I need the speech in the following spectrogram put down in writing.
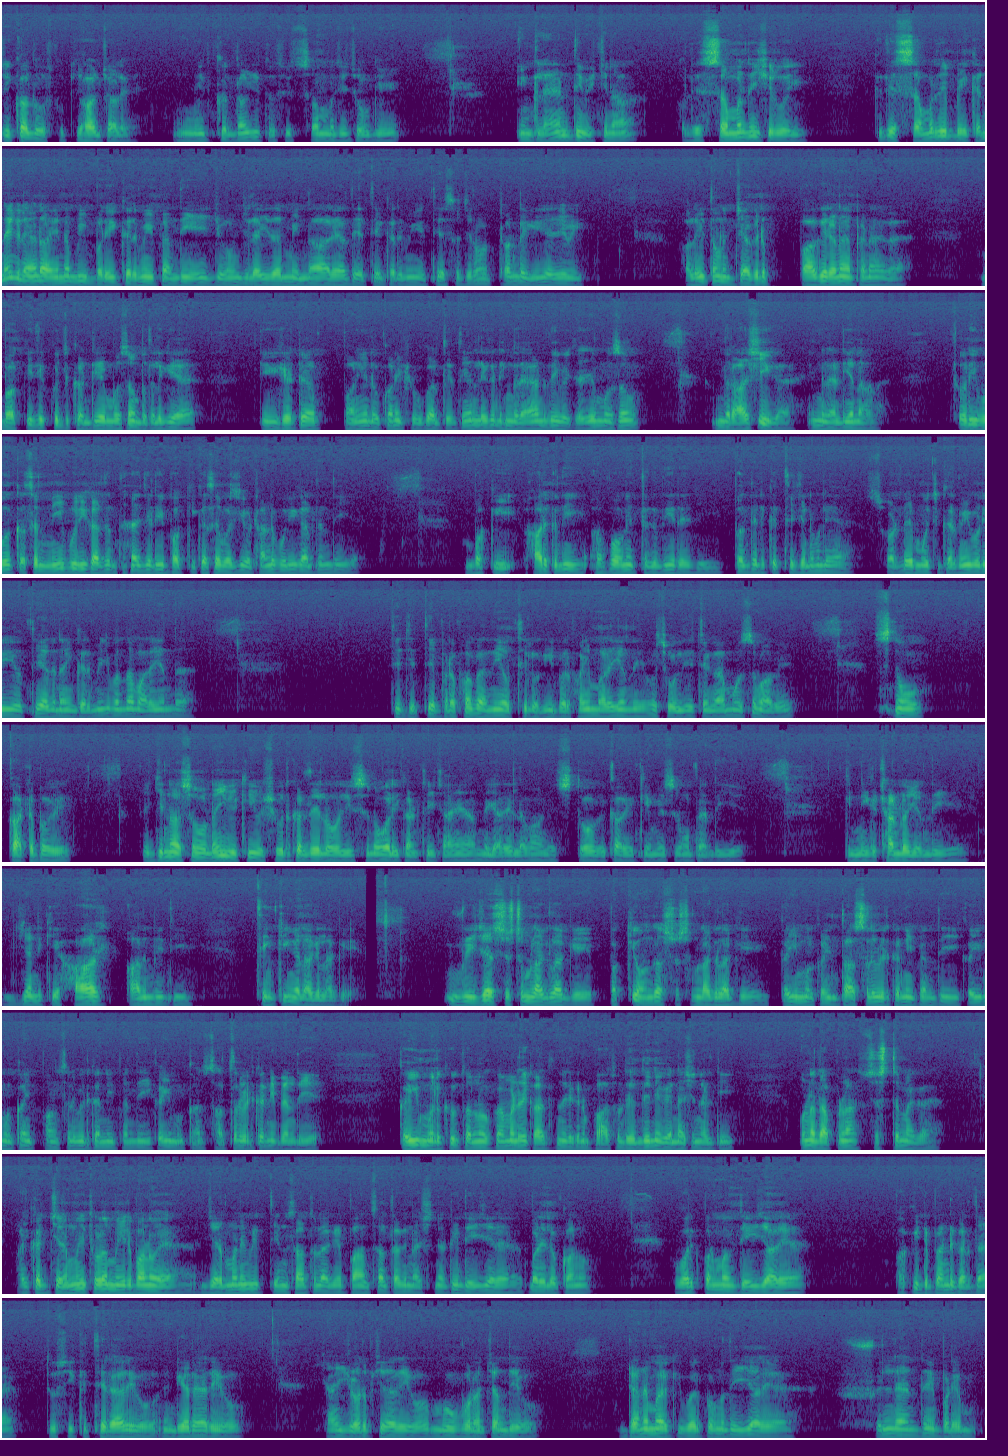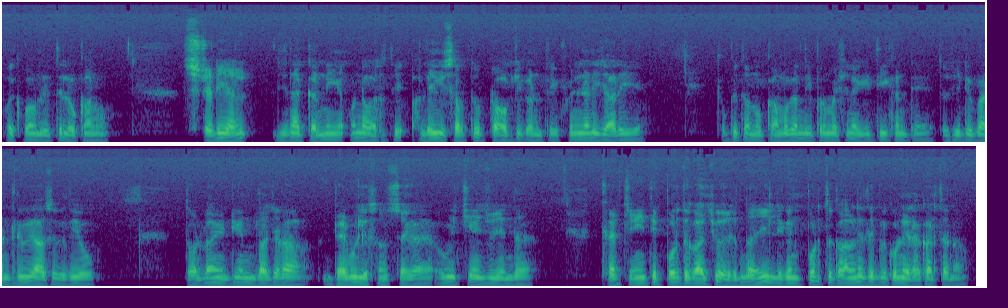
ਸ੍ਰੀ ਅਕਾਲ ਦੋਸਤੋ, ਕੀ ਹਾਲ ਚਾਲ ਹੈ? ਉਮੀਦ ਕਰਦਾ ਕਿ ਤੁਸੀਂ ਸਭ ਮਜ਼ੇ 'ਚ ਹੋਗੇ ਇੰਗਲੈਂਡ ਦੇ ਵਿੱਚ ਨਾ ਹਲੇ ਸਮਰ ਨਹੀਂ ਸ਼ੁਰੂ ਹੋਈ। ਕਿਤੇ ਸਮਰ ਦੇ ਬੇਕਰ ਨਾ ਇੰਗਲੈਂਡ ਆਏ ਨਾ ਵੀ ਬੜੀ ਗਰਮੀ ਪੈਂਦੀ ਹੈ ਜੂਨ, ਜੁਲਾਈ ਦਾ ਮਹੀਨਾ ਆ ਰਿਹਾ ਤੇ ਇੱਥੇ ਗਰਮੀ, ਇੱਥੇ ਸੱਜਣੋ ਠੰਡ ਹੈਗੀ ਅਜੇ ਵੀ। ਹਲੇ ਤੁਹਾਨੂੰ ਜੈਕਟ ਪਾ ਕੇ ਰਹਿਣਾ ਪੈਣਾ ਹੈਗਾ। ਬਾਕੀ ਦੇ ਕੁਝ ਕੰਟਰੀਆਂ ਮੌਸਮ ਬਦਲ ਗਿਆ ਹੈ, ਟੀ-ਸ਼ਰਟਾਂ ਪਾਣੀਆਂ ਲੋਕਾਂ ਨੇ ਸ਼ੁਰੂ ਕਰ ਦਿੱਤੀਆਂ, ਲੇਕਿਨ ਇੰਗਲੈਂਡ ਦੇ ਵਿੱਚ ਅਜੇ ਮੌਸਮ ਨਿਰਾਸ਼ ਹੀ ਹੈਗਾ ਇੰਗਲੈਂਡੀਆਂ ਨਾਲ। ਥੋੜ੍ਹੀ ਬਹੁਤ ਕਸਰ ਮੀਂਹ ਪੂਰੀ ਕਰ ਦਿੰਦਾ ਹੈ, ਜਿਹੜੀ ਬਾਕੀ ਕਸਰ ਬਚੀ ਉਹ ਠੰਡ ਪੂਰੀ ਕਰ ਦਿੰਦੀ ਹੈ। ਬਾਕੀ ਹਰ ਇੱਕ ਦੀ ਆਪੋ ਆਪਣੀ ਤਕਦੀਰ ਹੈ ਜੀ, ਬੰਦੇ ਨੇ ਕਿੱਥੇ ਜਨਮ ਲਿਆ ਸਾਡੇ ਮੂੰਹ 'ਚ ਗਰਮੀ ਬੜੀ ਉੱਥੇ ਇਹਦੇ ਨਾਲ ਹੀ ਗਰਮੀ 'ਚ ਬੰਦਾ ਮਾਰਿਆ ਜਾਂਦਾ ਹੈ। ਤੇ ਜਿੱਥੇ ਬਰਫ਼ਾਂ ਪੈਂਦੀਆਂ, ਉੱਥੇ ਲੋਕੀ ਬਰਫ਼ਾਂ 'ਚ ਮਾਰੇ ਜਾਂਦੇ ਉਹ ਸੋਚਦੇ ਚੰਗਾ ਮੌਸਮ ਆਵੇ ਸਨੋ ਘੱਟ ਪਵੇ। ਤੇ ਜਿੰਨਾ ਸਨੋ ਨਹੀਂ ਵੇਖੀ, ਉਹ ਸ਼ੋਧ ਕਰਦੇ ਲੋ ਜੀ ਸਨੋ ਵਾਲੀ ਕੰਟਰੀ 'ਚ ਆਏ ਆ ਨਜ਼ਾਰੇ ਲਵਾਂਗੇ ਸਨੋ ਵੇਖਾਂਗੇ ਕਿਵੇਂ ਸਨੋ ਪੈਂਦੀ ਹੈ, ਕਿੰਨੀ ਕੁ ਠੰਡ ਹੋ ਜਾਂਦੀ ਹੈ। ਯਾਨੀ ਕਿ ਹਰ ਆਦਮੀ ਦੀ ਥਿੰਕਿੰਗ ਅਲੱਗ-ਅਲੱਗ ਹੈ। ਵੀਜ਼ਾ ਸਿਸਟਮ ਅਲੱਗ-ਅਲੱਗ ਹੈ, ਪੱਕੇ ਹੋਣ ਦਾ ਸਿਸਟਮ ਅਲੱਗ-ਅਲੱਗ ਹੈ। ਕਈ ਮੁਲਕਾਂ 'ਚ 10 ਸਾਲ ਵੇਟ ਕਰਨੀ ਪੈਂਦੀ, ਕਈ ਮੁਲਕਾਂ 'ਚ 5 ਸਾਲ ਵੇਟ ਕਰਨੀ ਪੈਂਦੀ, ਕਈ ਮੁਲਕਾਂ 'ਚ 7 ਸਾਲ ਵੇਟ ਕਰਨੀ ਪੈਂਦੀ ਹੈ। ਕਈ ਮੁਲਕ ਤੁਹਾਨੂੰ ਅਪਾਇੰਟਮੈਂਟ ਦੇ ਕਰ ਦਿੰਦੇ ਲੇਕਿਨ ਪਾਸਪੋਰਟ ਦਿੰਦੇ ਨਹੀਂ ਹੈਗੇ ਨੈਸ਼ਨੈਲਿਟੀ ਉਹਨਾਂ ਦਾ ਆਪਣਾ ਸਿਸਟਮ ਹੈਗਾ ਅੱਜ ਕੱਲ੍ਹ ਜਰਮਨੀ ਥੋੜ੍ਹਾ ਮਿਹਰਬਾਨ ਹੋਇਆ ਹੈ। ਜਰਮਨੀ ਵੀ 3 ਸਾਲ ਤੋਂ ਲੈ ਕੇ 5 ਸਾਲ ਤੱਕ ਨੈਸ਼ਨੈਲਿਟੀ ਦੇਈ ਜਾ ਰਿਹਾ ਬੜੇ ਲੋਕਾਂ ਨੂੰ। ਵਰਕ ਪਰਮਿਟ ਦੇਈ ਜਾ ਰਿਹਾ ਬਾਕੀ ਡਿਪੈਂਡ ਕਰਦਾ ਹੈ। ਤੁਸੀਂ ਕਿੱਥੇ ਰਹਿ ਰਹੇ ਹੋ? ਇੰਡੀਆ ਰਹਿ ਰਹੇ ਹੋ ਜਾਂ ਯੂਰਪ 'ਚ ਰਹਿ ਰਹੇ ਹੋ? ਮੂਵ ਹੋਣਾ ਚਾਹੁੰਦੇ ਹੋ? ਡੈਨਮਾਰਕ ਹੀ ਵਰਕ ਪਰਮਿਟ ਦੇਈ ਜਾ ਰਿਹਾ ਹੈ। ਫਿਨਲੈਂਡ ਨੇ ਬੜੇ ਵਰਕ ਪਰਮਿਟ ਦਿੱਤੇ ਲੋਕਾਂ ਨੂੰ। ਸਟੱਡੀ ਜਿਹਨਾਂ ਕਰਨੀ ਹੈ, ਉਹਨਾਂ ਵਾਸਤੇ ਹਾਲੇ ਵੀ ਸਭ ਤੋਂ ਟੌਪ 'ਚ ਕੰਟਰੀ ਫਿਨਲੈਂਡ ਹੀ ਜਾ ਰਹੀ ਹੈ। ਕਿਉਂਕਿ ਤੁਹਾਨੂੰ ਕੰਮ ਕਰਨ ਦੀ ਪਰਮਿਸ਼ਨ ਹੈਗੀ 30 ਘੰਟੇ। ਤੁਸੀਂ ਡਿਪੈਂਡੈਂਟ ਵੀ ਆ ਸਕਦੇ ਹੋ। ਤੁਹਾਡਾ ਇੰਡੀਅਨ ਦਾ ਜਿਹੜਾ ਡਰਾਈਵਿੰਗ ਲਾਇਸੈਂਸ ਹੈਗਾ ਉਹ ਵੀ ਚੇਂਜ ਹੋ ਜਾਂਦਾ ਖੈਰ ਚੇਂਜ ਤੇ ਪੁਰਤਗਾਲ 'ਚ ਹੋ ਜਾਂਦਾ ਸੀ, ਲੇਕਿਨ ਪੁਰਤਗਾਲ ਨੇ ਤੇ ਬਿਲਕੁਲ ਹਨੇਰਾ ਕਰਤਾ ਨਾ।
